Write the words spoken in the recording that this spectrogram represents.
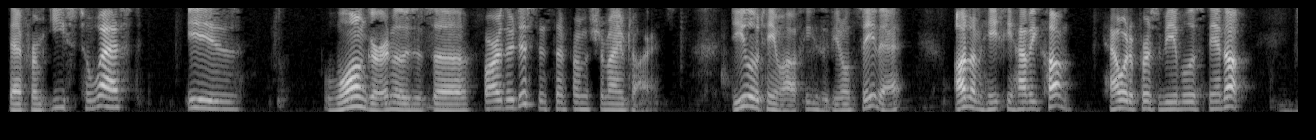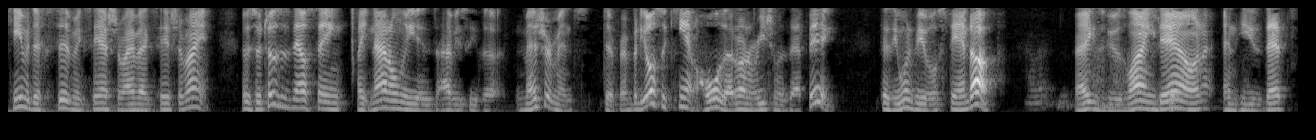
That from east to west is longer, in other words, it's a farther distance than from Shemaim to. Dilo Teimachi, because if you don't say that, Adam Heichi Havi Kam. How would a person be able to stand up? So Tos is now saying, like, not only is obviously the measurements different, but he also can't hold that unreachable was that big, because he wouldn't be able to stand up, right? Because if he was lying down and he's that's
